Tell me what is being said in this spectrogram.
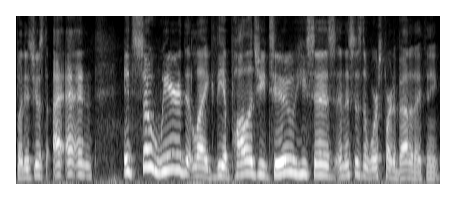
but it's just I, I and it's so weird that like the apology too. He says, and this is the worst part about it. I think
